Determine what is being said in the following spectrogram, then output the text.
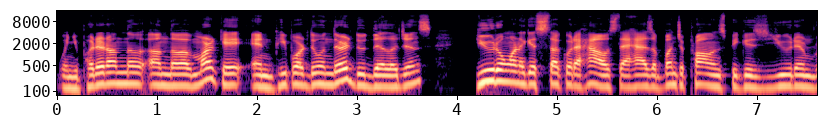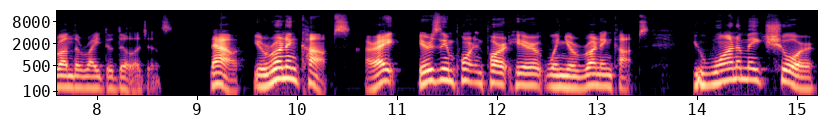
when you put it on the on the market and people are doing their due diligence, you don't want to get stuck with a house that has a bunch of problems because you didn't run the right due diligence. Now, you're running comps, all right? Here's the important part here when you're running comps. You want to make sure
